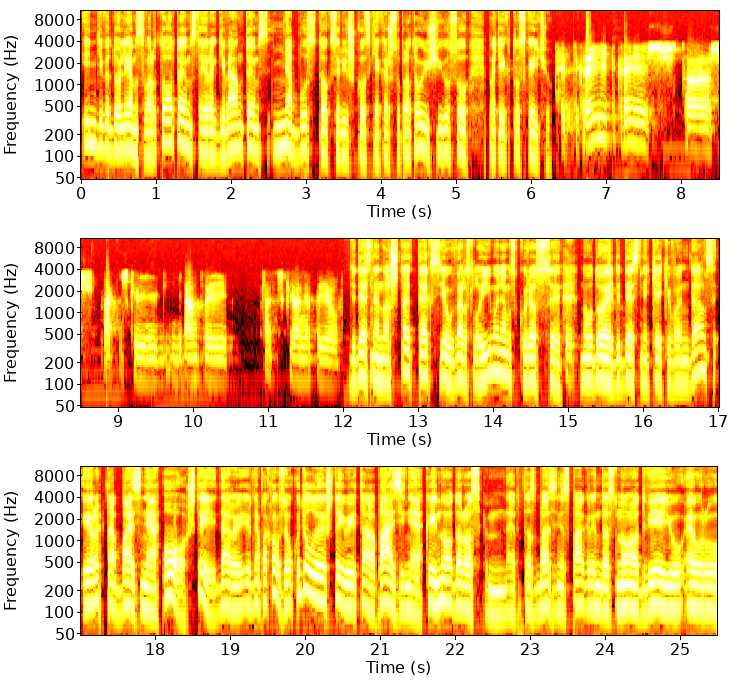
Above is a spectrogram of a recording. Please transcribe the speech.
individualiems vartotojams, tai yra gyventojams, nebus toks ryškus, kiek aš supratau iš jūsų pateiktų skaičių. Taip, tikrai, tikrai šito praktiškai gyventojai praktiškai jo nepajaus. Didesnė našta teks jau verslo įmonėms, kurios Taip. naudoja didesnį kiekį vandens ir tą bazinę. O, štai, dar ir nepaklausiau, o kodėl štai tą bazinę kainodaros, tas bazinis pagrindas nuo 2 eurų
